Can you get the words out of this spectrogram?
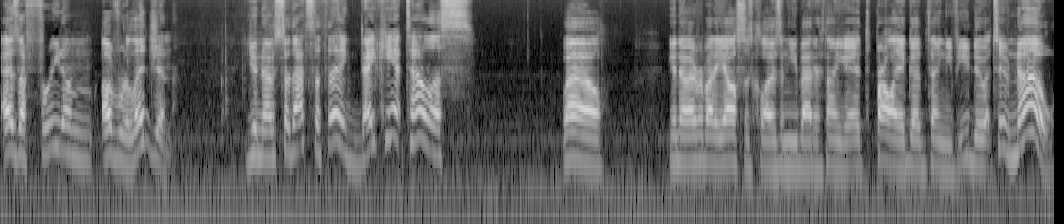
as a freedom of religion. You know, so that's the thing. They can't tell us, well, you know, everybody else is closing. You better think it's probably a good thing if you do it too. No!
